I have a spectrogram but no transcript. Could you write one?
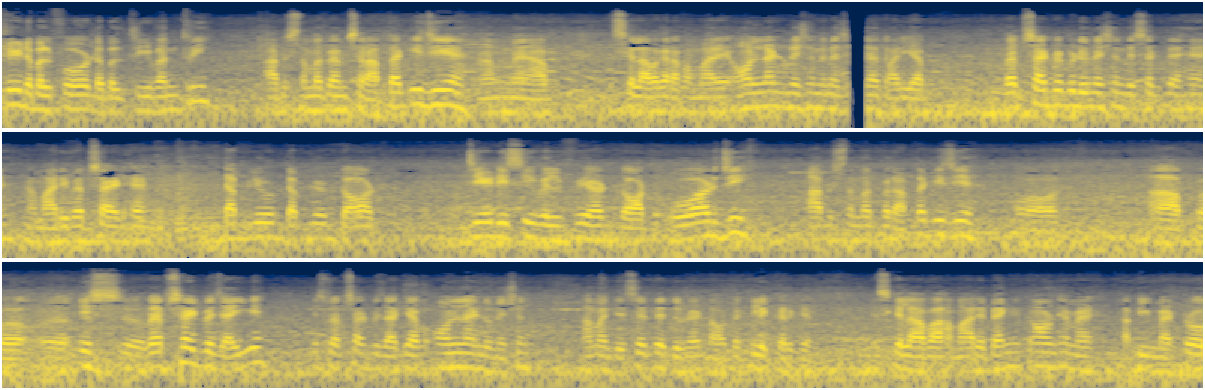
three double four double three one three आप इस नंबर पर हमसे रब्ता कीजिए। हम आप, इसके अलावा अगर आप हमारे ऑनलाइन डोनेशन देना चाहते हैं, हमारी आप वेबसाइट पर भी डोनेशन दे सकते हैं। हमारी वेबसाइट है W W dot J D C welfare dot O R G आप इस नंबर पर रब्ता कीजिए और आप इस वेबसाइट पर जाइए। इस वेबसाइट पर जाके आप ऑनलाइन डोनेशन हमें दे सकते हैं। डोनेट नाउ पर क्लिक करके। इसके अलावा हमारे बैंक अकाउंट है, मैं अभी मेट्रो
